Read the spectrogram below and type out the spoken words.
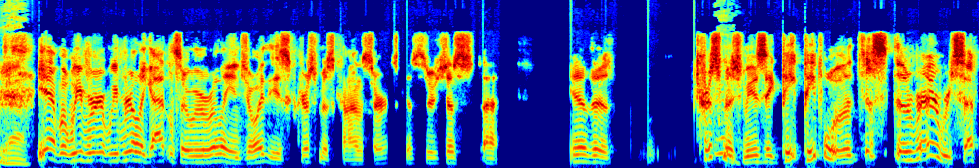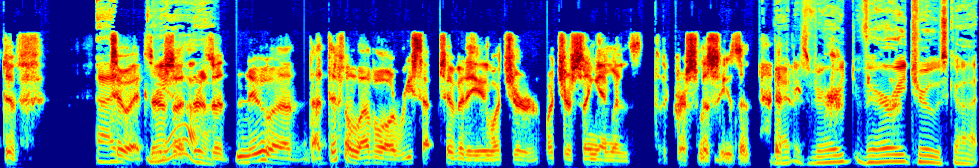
Yeah. yeah, but we've re- we've really gotten so we really enjoy these Christmas concerts because there's just uh, you know the Christmas music. Pe- people are just they're very receptive Uh, to it. There's yeah. a there's a new uh, a different level of receptivity to what you're what you're singing when it's the Christmas season. that is very, very true, Scott.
